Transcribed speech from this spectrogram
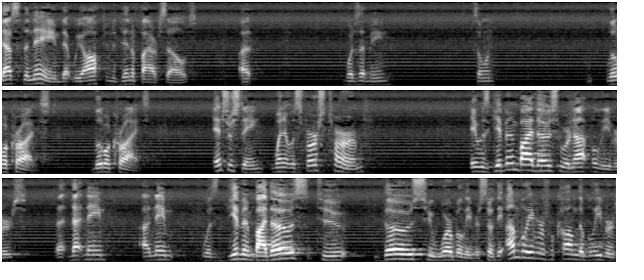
That's the name that we often identify ourselves. Uh, what does that mean? Someone? Little Christ. Little Christ. Interesting, when it was first termed, it was given by those who were not believers. That, that name, uh, name was given by those to those who were believers. So the unbelievers will call them the believers.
